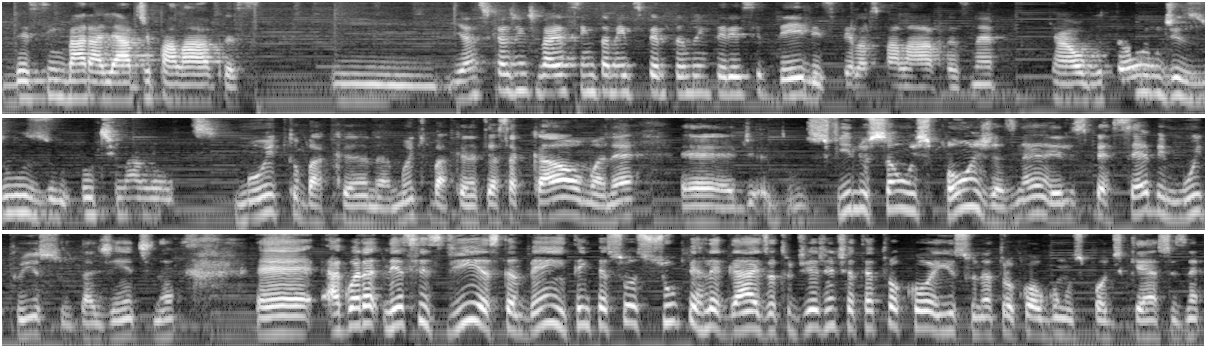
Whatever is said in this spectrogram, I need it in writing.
desse embaralhar de palavras. E, e, acho que a gente vai assim também despertando o interesse deles pelas palavras, né? Que é algo tão em desuso ultimamente. Muito bacana, muito bacana ter essa calma, né? É, de, os filhos são esponjas, né? Eles percebem muito isso da gente, né? É, agora, nesses dias também, tem pessoas super legais. Outro dia a gente até trocou isso, né? Trocou alguns podcasts, né?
